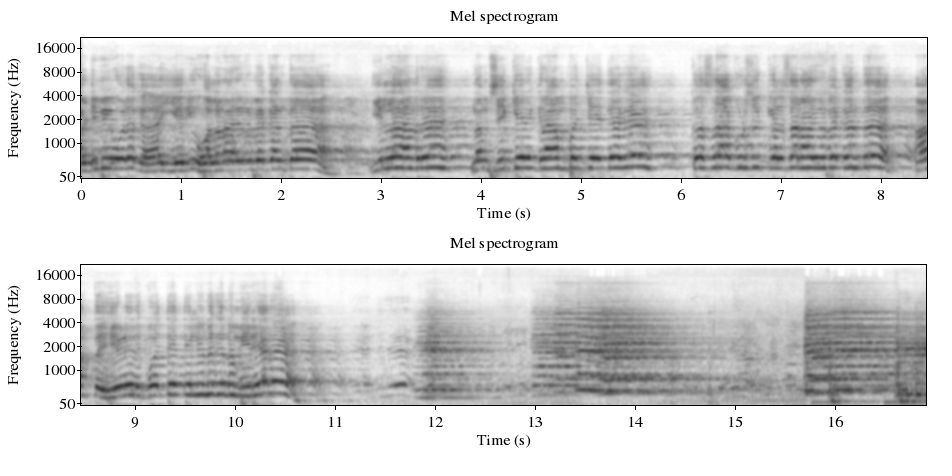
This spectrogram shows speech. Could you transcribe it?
ಅಡವಿ ಒಳಗ ಎರಿ ಹೊಲನ ಇರ್ಬೇಕಂತ. ಇಲ್ಲ ಅಂದ್ರ ನಮ್ ಸಿಕ್ಕೇರಿ ಗ್ರಾಮ ಪಂಚಾಯತ್ಯಾಗ ಕಸ ಗುಡ್ಸು ಕೆಲಸನ ಇರ್ಬೇಕಂತ ಅಂತ ಹೇಳಿದ್ ಗೊತ್ತೈತಿ ನಿನಗ ನಮ್ ಹಿರಿಯರ? Thank you.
